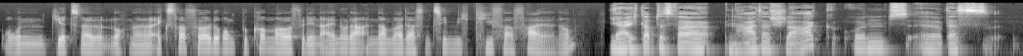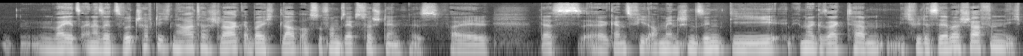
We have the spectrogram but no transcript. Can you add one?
und jetzt eine, noch eine extra Förderung bekommen, aber für den einen oder anderen war das ein ziemlich tiefer Fall. Ne? Ja, ich glaube, das war ein harter Schlag und äh, das war jetzt einerseits wirtschaftlich ein harter Schlag, aber ich glaube auch so vom Selbstverständnis, weil das äh, ganz viel auch Menschen sind, die immer gesagt haben, ich will das selber schaffen, ich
